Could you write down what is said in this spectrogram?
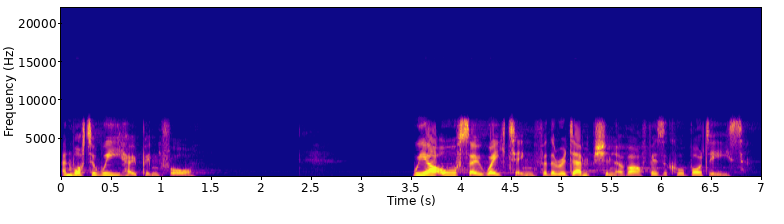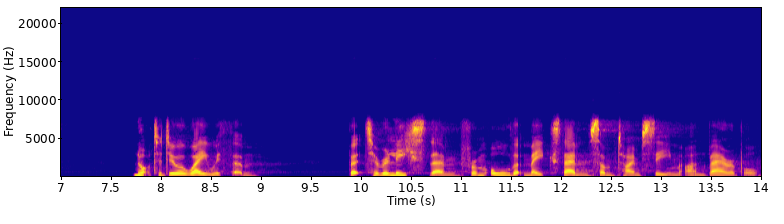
And what are we hoping for? We are also waiting for the redemption of our physical bodies, not to do away with them, but to release them from all that makes them sometimes seem unbearable.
